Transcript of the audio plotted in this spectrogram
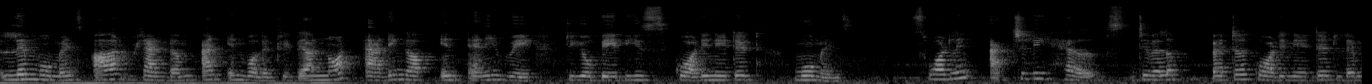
limb movements are random and involuntary. They are not adding up in any way to your baby's coordinated movements. Swaddling actually helps develop better coordinated limb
